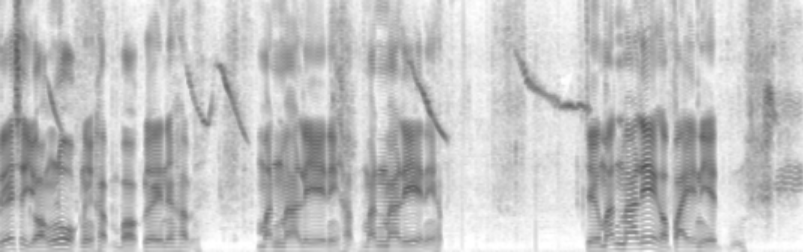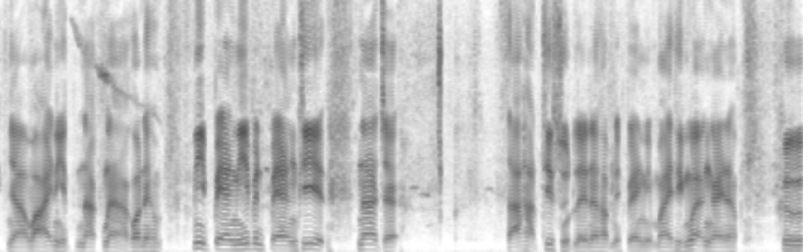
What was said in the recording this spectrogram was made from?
เลื้อยสยองโลกเนี่ยครับบอกเลยนะครับ มันมาเลนี่ยครับ มันมาเลนี่ยครับเจอมันมาเลเข้าไปเนี่ยหญ้าหวายนี่นักหนาก็นะครับ นี่แปลงนี้เป็นแปลงที่น่าจะสาหัสที่สุดเลยนะครับในแปลงนี้หมายถึงว่าไงนะครับ คือ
